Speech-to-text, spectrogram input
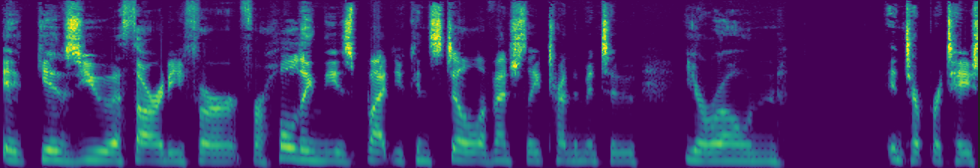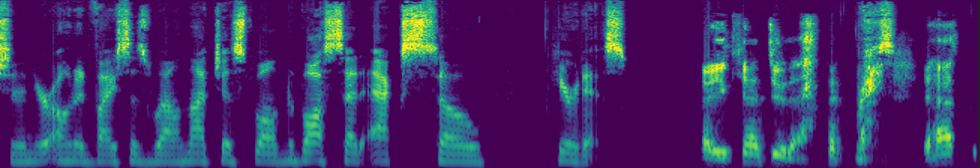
it gives you authority for for holding these, but you can still eventually turn them into your own interpretation and your own advice as well, not just well the boss said X, so here it is. No, you can't do that. Right. it has to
